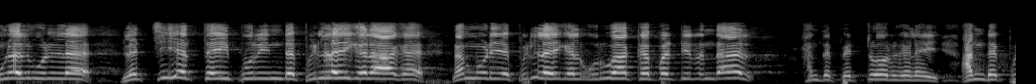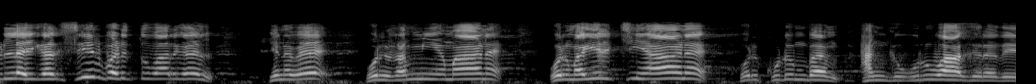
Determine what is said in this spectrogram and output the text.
உணர்வுள்ள லட்சியத்தை புரிந்த பிள்ளைகளாக நம்முடைய பிள்ளைகள் உருவாக்கப்பட்டிருந்தால் அந்த பெற்றோர்களை அந்த பிள்ளைகள் சீர்படுத்துவார்கள். எனவே ஒரு ரம்மியமான ஒரு மகிழ்ச்சியான ஒரு குடும்பம் அங்கு உருவாகிறது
